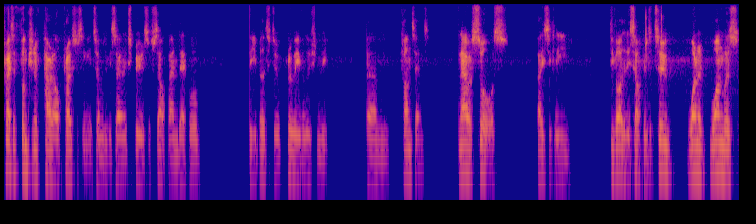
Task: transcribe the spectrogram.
create a function of parallel processing in terms of its own experience of self and therefore the ability to accrue evolutionary um, content. And our source basically divided itself into two. One, one was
